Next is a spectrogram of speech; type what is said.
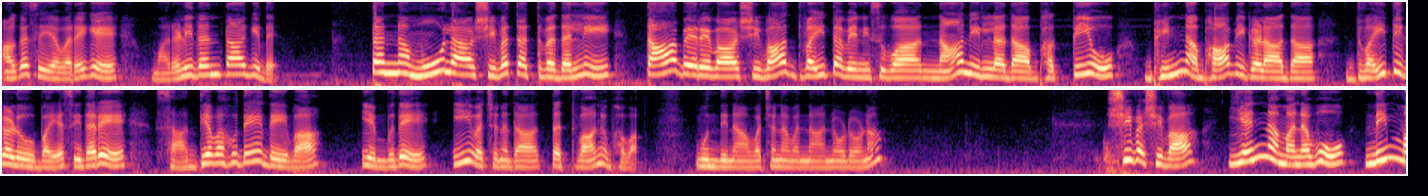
ಅಗಸೆಯವರೆಗೆ ಮರಳಿದಂತಾಗಿದೆ. ತನ್ನ ಮೂಲ ಶಿವತತ್ವದಲ್ಲಿ ತಾ ಬೆರೆವ ಶಿವಾದ್ವೈತವೆನಿಸುವ ನಾನಿಲ್ಲದ ಭಕ್ತಿಯು ಭಿನ್ನ ಭಾವಿಗಳಾದ ದ್ವೈತಿಗಳು ಬಯಸಿದರೆ ಸಾಧ್ಯಬಹುದೇ ದೇವ ಎಂಬುದೇ ಈ ವಚನದ ತತ್ವಾನುಭವ. ಮುಂದಿನ ವಚನವನ್ನು ನೋಡೋಣ. ಶಿವ ಶಿವ ಎನ್ನ ಮನವು ನಿಮ್ಮ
